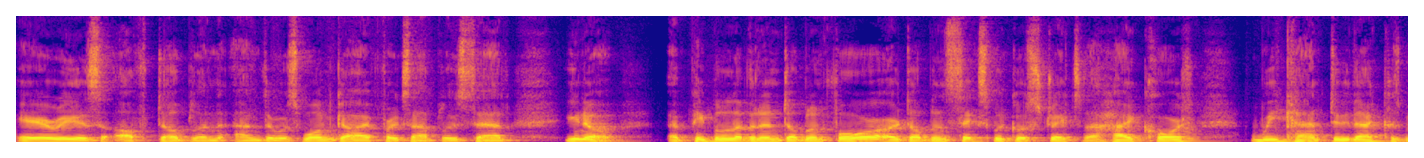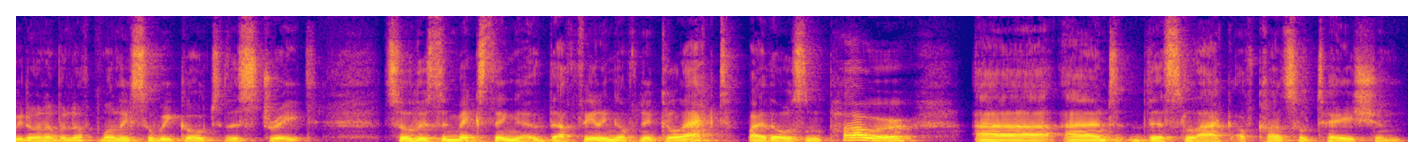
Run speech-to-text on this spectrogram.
areas of Dublin. And there was one guy, for example, who said, you know, uh, people living in Dublin 4 or Dublin 6 would go straight to the High Court. We can't do that because we don't have enough money, so we go to the street. So there's a mixed thing, that feeling of neglect by those in power uh, and this lack of consultation.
